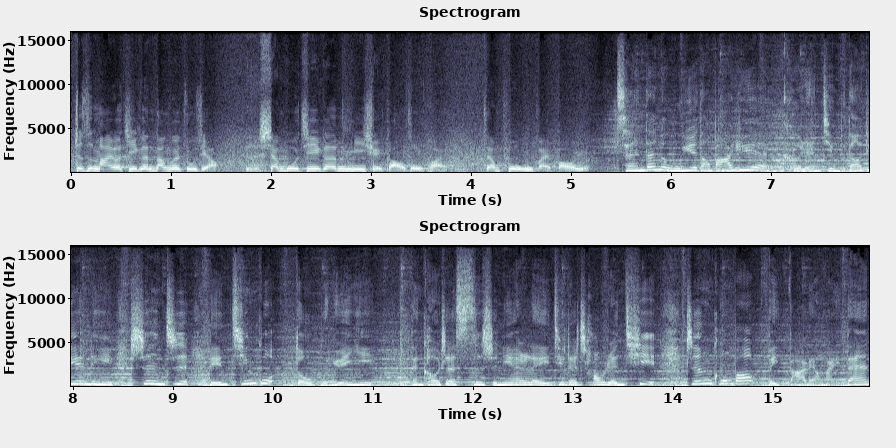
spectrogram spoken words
就是麻油鸡跟当归猪脚、香菇鸡跟米雪糕这一块，这样破五百包邮。惨淡的五月到八月，客人进不到店里，甚至连经过都不愿意。但靠着四十年累积的超人气，真空包被大量买单，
